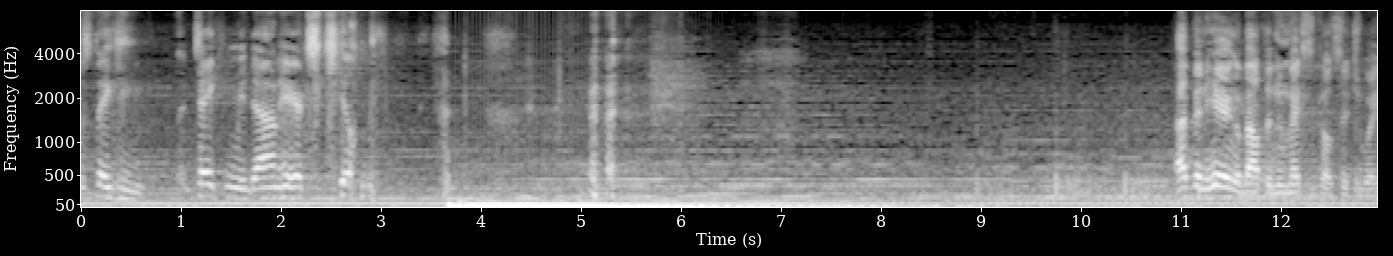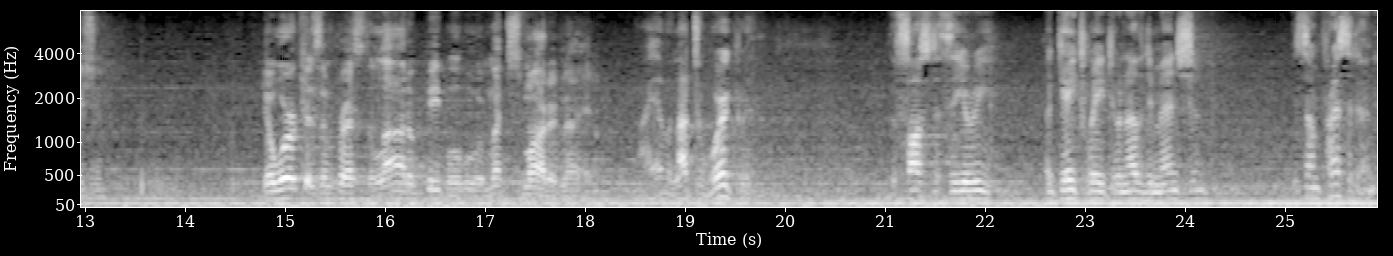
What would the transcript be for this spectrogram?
was thinking they're taking me down here to kill me. I've been hearing about the New Mexico situation. Your work has impressed a lot of people who are much smarter than I am. I have a lot to work with. The Foster theory, a gateway to another dimension. It's unprecedented.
